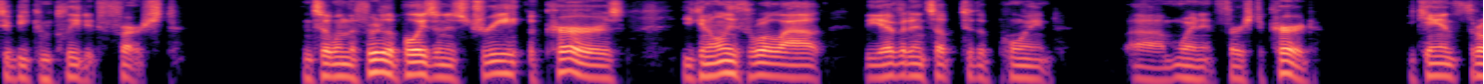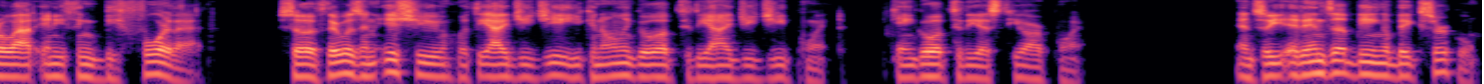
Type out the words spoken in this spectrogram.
to be completed first. And so when the fruit of the poisonous tree occurs, you can only throw out the evidence up to the point um, when it first occurred. You can't throw out anything before that. So if there was an issue with the IGG, you can only go up to the IGG point. You can't go up to the STR point. And so it ends up being a big circle.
